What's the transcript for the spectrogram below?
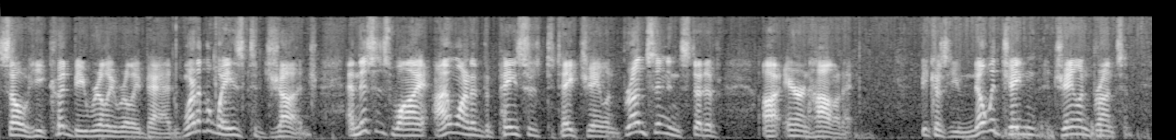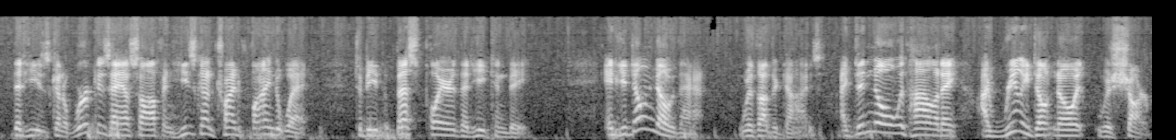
so he could be really, really bad. One of the ways to judge, and this is why I wanted the Pacers to take Jalen Brunson instead of uh, Aaron Holiday, because you know with Jalen Brunson that he is going to work his ass off and he's going to try to find a way to be the best player that he can be. And you don't know that with other guys. I didn't know it with Holiday. I really don't know it with Sharp,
